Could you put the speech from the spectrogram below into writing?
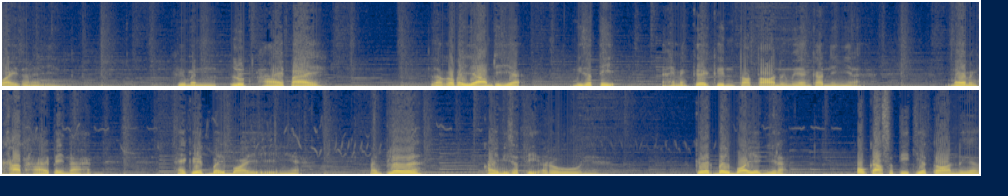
บ่อยๆเท่านั้นเอง คือมันหลุดหายไป เราก็พยายามที่จะมีสติให้มันเกิดขึ้นต่อๆเนื่องๆกันอย่างนี้แหละไม่ให้มันขาดหายไปนาน ให้เกิดบ่อยๆอย่างเงี้ยมันเผลอก็ให้มีสติรู้เนี่ย เกิดบ่อยๆอย่างนี้แหละ โอกาสสติที่จะต่อเนื่อง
